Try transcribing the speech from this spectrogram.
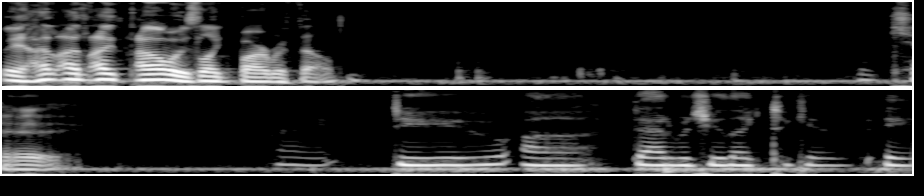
Yeah, I, I, I always like Barbara Feldon. Okay. All right. Do you uh Dad, would you like to give a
